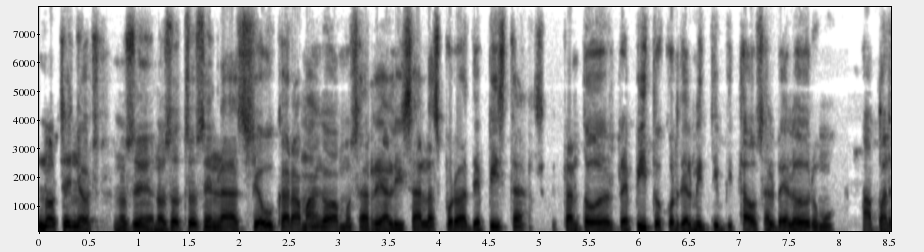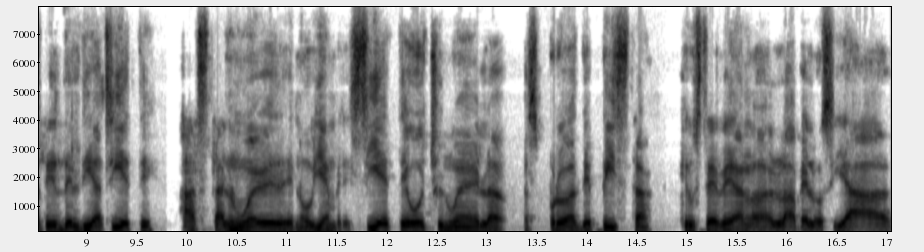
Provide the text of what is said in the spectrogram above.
No, señor, no, señor. Nosotros en la ciudad de Bucaramanga vamos a realizar las pruebas de pista. Están todos, repito, cordialmente invitados al velódromo a partir del día 7 hasta el 9 de noviembre. 7, 8 y 9 las pruebas de pista, que usted vean la, velocidad,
